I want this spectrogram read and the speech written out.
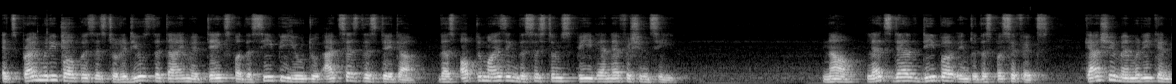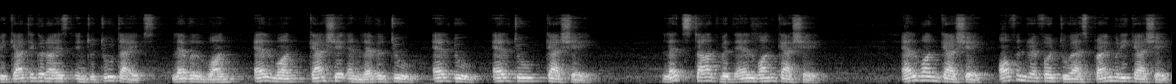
Its primary purpose is to reduce the time it takes for the CPU to access this data, thus optimizing the system's speed and efficiency. Now, let's delve deeper into the specifics. Cache memory can be categorized into two types, level 1, L1 cache and level 2, L2, L2 cache. Let's start with L1 cache. L1 cache, often referred to as primary cache,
